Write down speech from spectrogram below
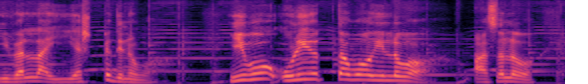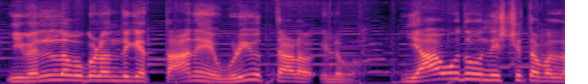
ಇವೆಲ್ಲ ಎಷ್ಟು ದಿನವೋ? ಇವು ಉಳಿಯುತ್ತವೋ ಇಲ್ಲವೋ? ಅಸಲು ಇವೆಲ್ಲವುಗಳೊಂದಿಗೆ ತಾನೇ ಉಳಿಯುತ್ತಾಳೋ ಇಲ್ಲವೋ? ಯಾವುದೂ ನಿಶ್ಚಿತವಲ್ಲ.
